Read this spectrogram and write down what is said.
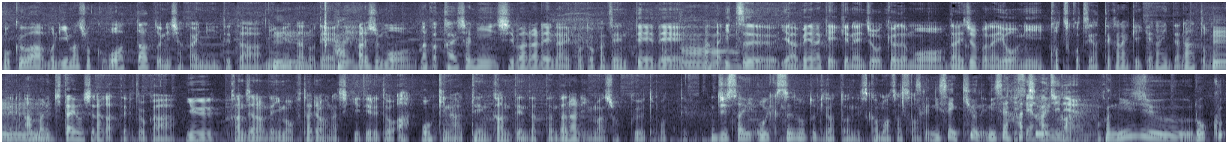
僕はもうリーマンショック終わった後に社会に出た人間なので、ある種もうなんか会社に縛られないことが前提でなんかいつやめなきゃいけない状況でも大丈夫なようにコツコツやっていかなきゃいけないんだなと思って、うん。あんまり期待をしなかったりとかいう感じなので今お二人の話聞いてるとあ大きな転換点だったんだなリーマンショックと思って。実際おいくつの時だったんですかマサさん？2009年2008年か。2008年。だから26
